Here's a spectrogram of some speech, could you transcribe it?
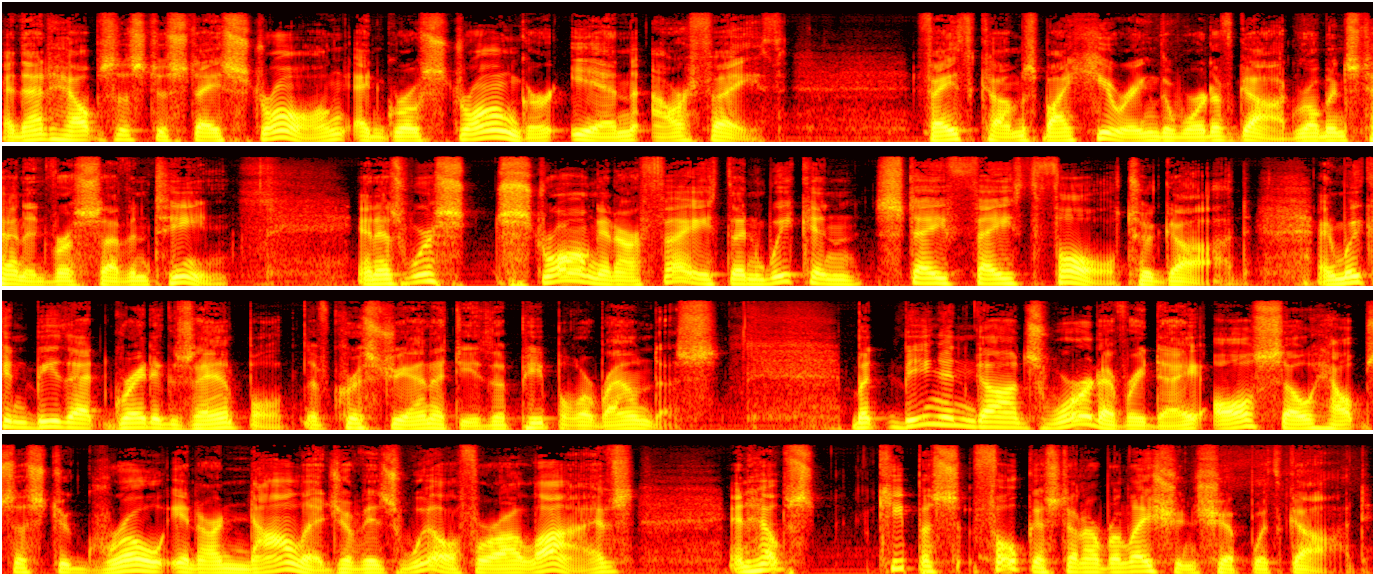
and that helps us to stay strong and grow stronger in our faith. Faith comes by hearing the Word of God, Romans 10 and verse 17. And as we're strong in our faith, then we can stay faithful to God. And we can be that great example of Christianity to the people around us. But being in God's Word every day also helps us to grow in our knowledge of His will for our lives and helps keep us focused on our relationship with God.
